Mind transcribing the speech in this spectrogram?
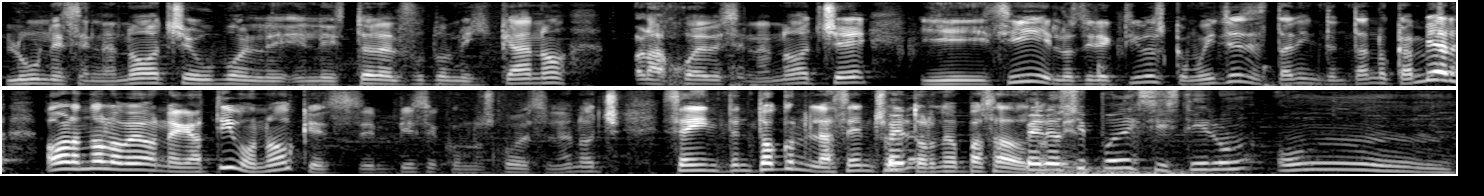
lunes en la noche, hubo en la, en la historia del fútbol mexicano, ahora jueves en la noche y sí, los directivos como dices están intentando cambiar. Ahora no lo veo negativo, ¿no? Que se empiece con los jueves en la noche. Se intentó con el ascenso el Pero- torneo pasado. Pero sí puede existir un, un-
